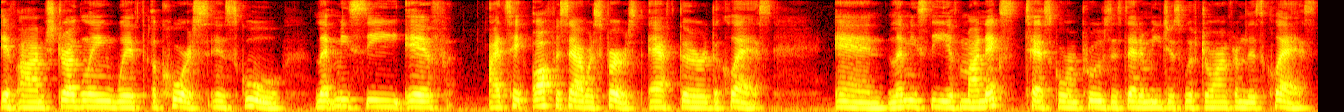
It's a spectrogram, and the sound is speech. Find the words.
if I'm struggling with a course in school, let me see if I take office hours first after the class. And let me see if my next test score improves instead of me just withdrawing from this class.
